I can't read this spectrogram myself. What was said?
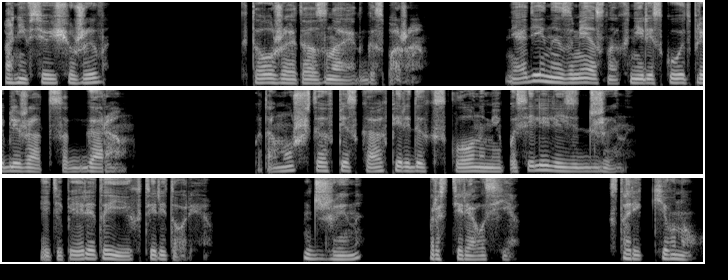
они все еще живы? Кто же это знает, госпожа? Ни один из местных не рискует приближаться к горам. Потому что в песках перед их склонами поселились джины. И теперь это их территория. «Джины?» — растерялась я. Старик кивнул.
